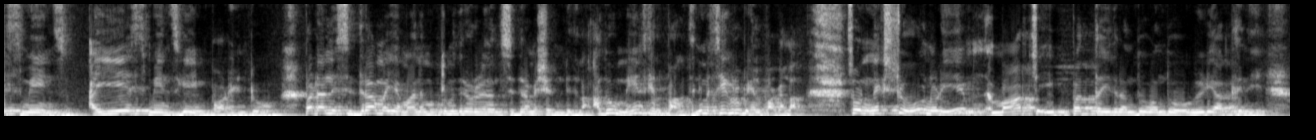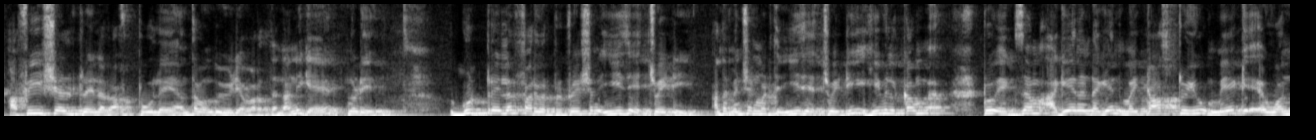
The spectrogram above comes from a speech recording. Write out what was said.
S mains I A S ಮೀನ್ಸ್ಗೆ ಇಂಪಾರ್ಟೆಂಟು ಬಟ್ ಅಲ್ಲಿ ಸಿದ್ದರಾಮಯ್ಯ, ಮಾನ್ಯ ಮುಖ್ಯಮಂತ್ರಿ ಅವರು ಹೇಳಿದಂಥ ಸಿದ್ದರಾಮಯ್ಯ ಇದೆಯಲ್ಲ ಅದು ಮೇನ್ಸ್ ಹೆಲ್ಪ್ ಆಗುತ್ತೆ, ನಿಮ್ಮ ಸಿ ಗ್ರೂಪ್ ಹೆಲ್ಪ್ ಆಗಲ್ಲ. ಸೊ ನೆಕ್ಸ್ಟು ನೋಡಿ ಮಾರ್ಚ್ ಇಪ್ಪತ್ತೈದರಂದು ಒಂದು ವಿಡಿಯೋ ಹಾಕ್ತೀನಿ. ಅಫಿಷಿಯಲ್ ಟ್ರೈಲರ್ ಆಫ್ ಪೂಲೆ ಅಂತ ಒಂದು ವಿಡಿಯೋ ಬರುತ್ತೆ. ನನಗೆ, ನೋಡಿ good trailer for your preparation is H Y T ಅಂತ ಮೆನ್ಷನ್ ಮಾಡ್ತೀನಿ is H Y T he will come to exam again and again my task to you make one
